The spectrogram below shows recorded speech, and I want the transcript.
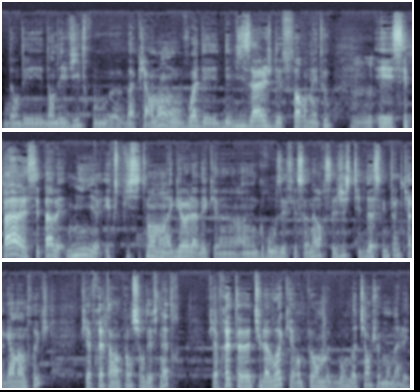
dans des, dans des vitres où euh, bah, clairement on voit des, des visages, des formes et tout. Et c'est pas, c'est pas mis explicitement dans la gueule avec un, un gros effet sonore, c'est juste Tilda Swinton qui regarde un truc, puis après t'as un plan sur des fenêtres, puis après tu la vois qui est un peu en mode bon bah tiens je vais m'en aller.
